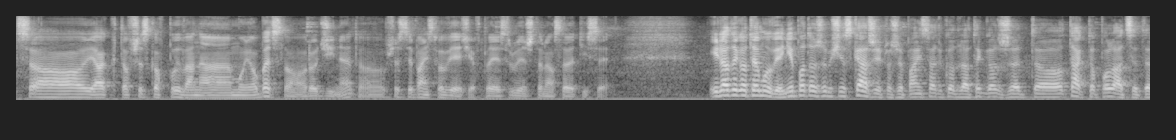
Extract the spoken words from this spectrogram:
co jak to wszystko wpływa na moją obecną rodzinę, to wszyscy Państwo wiecie, w tle jest również 14-letni syn. I dlatego to mówię, nie po to, żeby się skarżyć, proszę Państwa, tylko dlatego, że to, tak, to Polacy, to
